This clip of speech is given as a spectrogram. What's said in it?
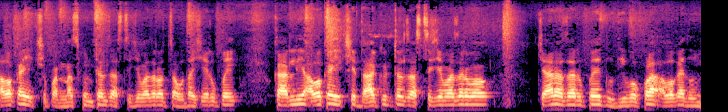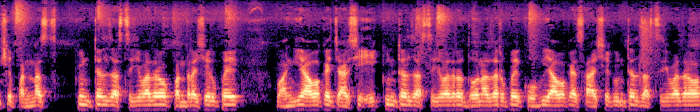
आवक आहे एकशे पन्नास क्विंटल जास्तीचे बाजारभाव चौदाशे रुपये. कारली आवक आहे एकशे दहा क्विंटल जास्तीचे बाजारभाव चार हजार रुपये. दुधी भोपळा आवक आहे दोनशे पन्नास क्विंटल जास्तीचे बाजारभाव पंधराशे रुपये. वांगी आवक आहे चारशे एक क्विंटल जास्तीच्या बाजारावर दोन हजार रुपये. कोबी आवक आहे सहाशे क्विंटल जास्तीच्या बाजारावर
